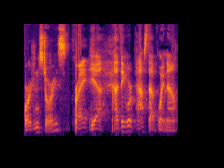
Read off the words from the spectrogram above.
origin stories right Yeah, I think we're past that point now.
